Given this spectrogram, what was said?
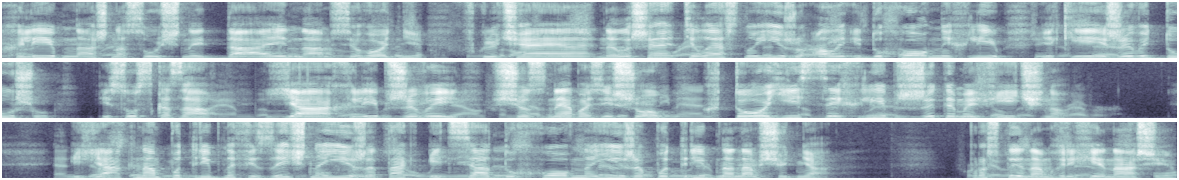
Хліб наш насущний, дай нам сьогодні, включає не лише тілесну їжу, але і духовний хліб, який живить душу. Ісус сказав: Я хліб живий, що з неба зійшов. Хто їсть цей хліб, житиме вічно. І як нам потрібна фізична їжа, так і ця духовна їжа потрібна нам щодня. Прости нам гріхи наші,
